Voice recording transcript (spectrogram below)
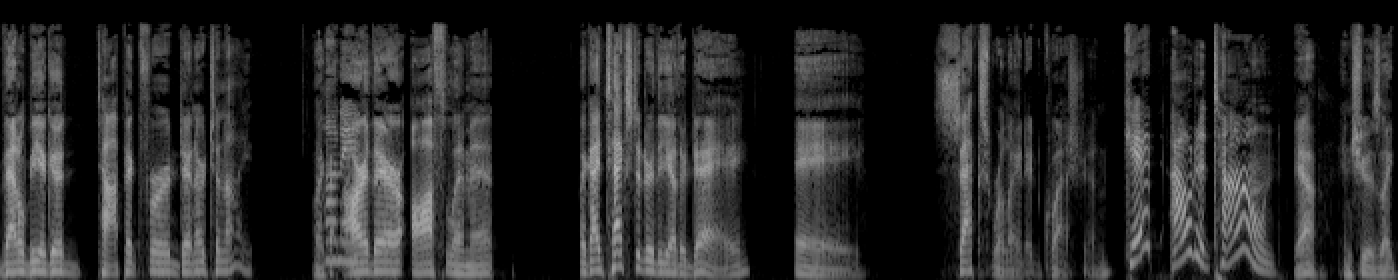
that'll be a good topic for dinner tonight. Like, Honey. are there off limit? Like I texted her the other day a sex related question. Get out of town. Yeah, and she was like,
